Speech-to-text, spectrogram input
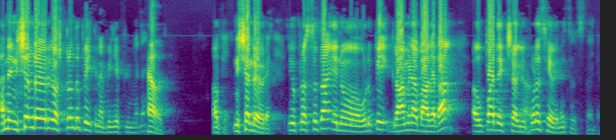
ಅಂದ್ರೆ ನಿಶನ್ ರೈ ಅವರಿಗೆ ಅಷ್ಟೊಂದು ಪ್ರೀತಿನ ಬಿಜೆಪಿ ಮೇಲೆ? ಹೌದು. ಓಕೆ ನಿಶನ್ ರೈ ಅವರೇ ನೀವು ಪ್ರಸ್ತುತ ಏನು ಉಡುಪಿ ಗ್ರಾಮೀಣ ಭಾಗದ ಉಪಾಧ್ಯಕ್ಷರಾಗಿ ಕೂಡ ಸೇವೆಯನ್ನು ಸಲ್ಲಿಸ್ತಾ ಇದ್ದಾರೆ.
